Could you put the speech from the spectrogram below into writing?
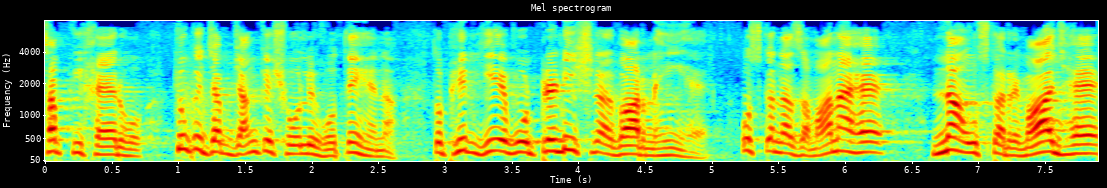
سب کی خیر ہو۔ کیونکہ جب جنگ کے شعلے ہوتے ہیں نا، تو پھر یہ وہ ٹریڈیشنل وار نہیں ہے۔ اس کا نہ زمانہ ہے نہ اس کا رواج ہے،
